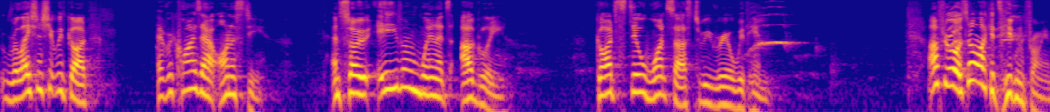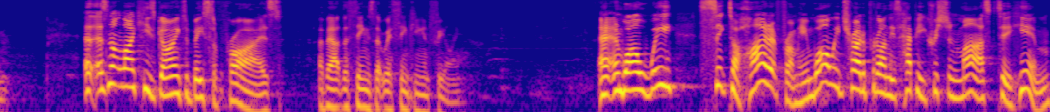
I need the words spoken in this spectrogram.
relationship with God, it requires our honesty. And so, even when it's ugly, God still wants us to be real with Him. After all, it's not like it's hidden from him. It's not like he's going to be surprised about the things that we're thinking and feeling. And while we seek to hide it from him, while we try to put on this happy Christian mask to him,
